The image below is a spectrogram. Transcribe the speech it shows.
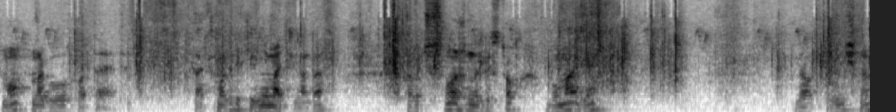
но на голову хватает. Так, смотрите внимательно, да? Короче, сложенный листок бумаги. Да, вот прилично.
